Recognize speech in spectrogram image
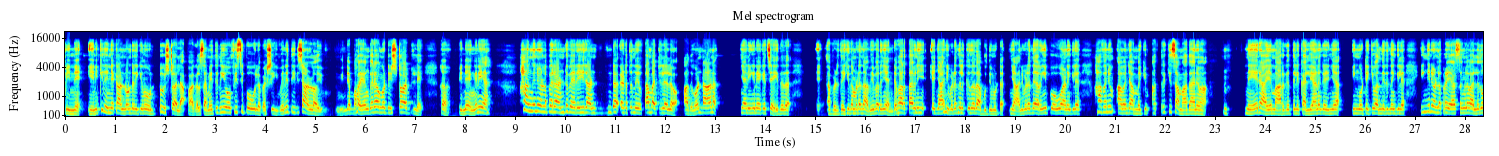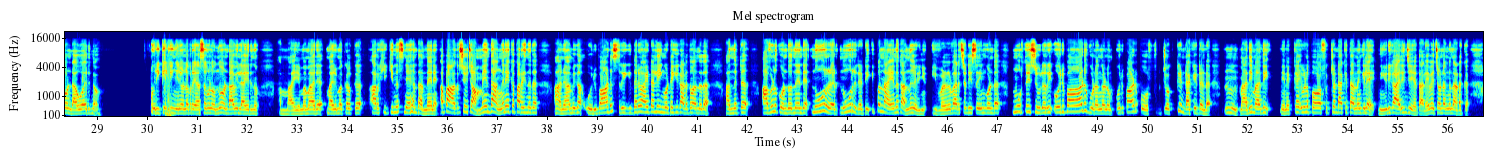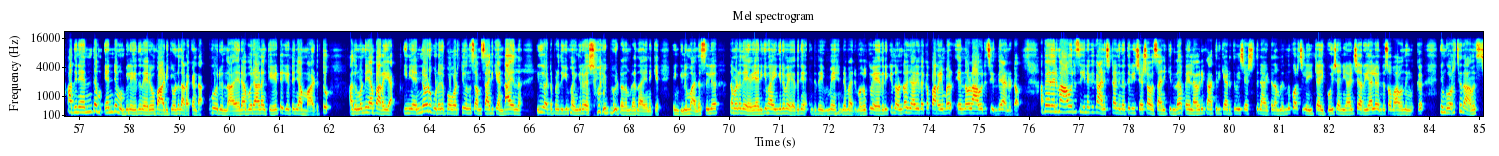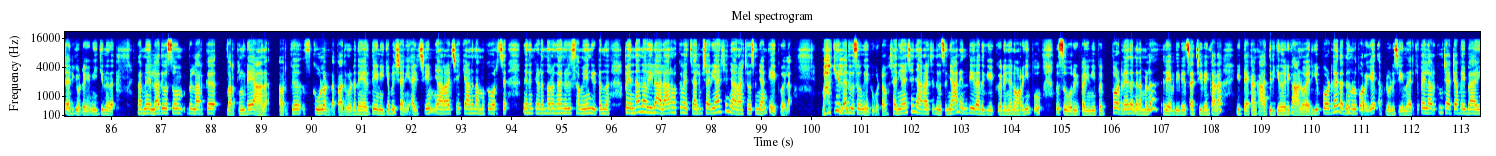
പിന്നെ എനിക്ക് നിന്നെ കണ്ടോണ്ടിരിക്കുന്നത് ഒട്ടും ഇഷ്ടമല്ല. പകൽ സമയത്ത് നീ ഓഫീസിൽ പോവുമല്ലോ പക്ഷെ ഇവന് തിരിച്ചാണല്ലോ. നിന്റെ ഭയങ്കര അങ്ങോട്ട് ഇഷ്ടമായിട്ടില്ലേ? പിന്നെ എങ്ങനെയാ? അങ്ങനെയുള്ളപ്പോ രണ്ടുപേരെ ഈ രണ്ട് ഇടത്ത് നിർത്താൻ പറ്റില്ലല്ലോ. അതുകൊണ്ടാണ് ഞാൻ ഇങ്ങനെയൊക്കെ ചെയ്തത്. അപ്പോഴത്തേക്ക് നമ്മുടെ നവി പറഞ്ഞു എന്റെ ഭർത്താവിന് ഞാൻ ഇവിടെ നിൽക്കുന്നതാ ബുദ്ധിമുട്ട്. ഞാൻ ഇവിടെ നിന്ന് ഇറങ്ങി പോവുകയാണെങ്കിൽ അവനും അവന്റെ അമ്മയ്ക്കും അത്രയ്ക്ക് സമാധാനമാ. നേരായ മാർഗത്തിൽ കല്യാണം കഴിഞ്ഞ ഇങ്ങോട്ടേക്ക് വന്നിരുന്നെങ്കിൽ ഇങ്ങനെയുള്ള പ്രയാസങ്ങൾ വല്ലതും ഉണ്ടാവുമായിരുന്നോ? ഒരിക്കലും ഇങ്ങനെയുള്ള പ്രയാസങ്ങളൊന്നും ഉണ്ടാവില്ലായിരുന്നു. അമ്മായിയമ്മമാര് മരുമക്കൾക്ക് അർഹിക്കുന്ന സ്നേഹം തന്നേനെ. അപ്പൊ ആദർശ് ചോദിച്ചു അമ്മ എന്താ അങ്ങനെയൊക്കെ പറയുന്നത്? അനാമിക ഒരുപാട് സ്ത്രീധരമായിട്ടല്ലേ ഇങ്ങോട്ടേക്ക് കടന്നു വന്നത്? എന്നിട്ട് അവൾ കൊണ്ടുവന്നതിന്റെ നൂറ് നൂറിരട്ടി ഇപ്പൊ നയന തന്നു കഴിഞ്ഞു. ഇവൾ വരച്ച ഡിസൈൻ കൊണ്ട് മൂർത്തി ജ്വല്ലറി ഒരുപാട് ഗുണങ്ങളും ഒരുപാട് പെർഫെക്റ്റും ഒക്കെ ഉണ്ടാക്കിയിട്ടുണ്ട്. ഉം മതി മതി. നിനക്ക് ഇവൾ പെർഫെക്റ്റ് ഉണ്ടാക്കി തന്നെങ്കിലേ നീ ഒരു കാര്യം ചെയ്യ. തലേ വെച്ചോണ്ട് അങ്ങ് നടക്ക്. അതിന് എന്ത് എന്റെ മുമ്പിൽ ഏത് നേരവും പാടിക്കൊണ്ട് നടക്കണ്ട. ഒരു നയനപുരാണം കേട്ട് കേട്ട് ഞാൻ മടുത്തു. അതുകൊണ്ട് ഞാൻ പറയാ ഇനി എന്നോട് കൂടുതൽ പോവർത്തി ഒന്ന് സംസാരിക്കണ്ട എന്ന്. ഇത് കേട്ടപ്പോഴത്തേക്കും ഭയങ്കര വിഷമായി പോയിട്ടോ നമ്മുടെ നയനയ്ക്ക്. എങ്കിലും മനസ്സിൽ നമ്മുടെ ദേവയാനിക്ക് ഭയങ്കര വേദന എന്റെ ദൈവമേ എന്റെ മരുമകൾക്ക് വേദനിക്കുന്നുണ്ടോ ഞാൻ ഇതൊക്കെ പറയുമ്പോൾ എന്നുള്ള ആ ഒരു ചിന്തയാണ് കേട്ടോ അപ്പൊ ഏതായാലും ആ ഒരു സീനൊക്കെ കാണിച്ചിട്ടാണ് ഇന്നത്തെ വിശേഷം അവസാനിക്കുന്നത്. അപ്പൊ എല്ലാവരും കാത്തിരിക്കുക. അടുത്ത വിശേഷത്തിനായിട്ട് നമ്മൾ ഇന്ന് കുറച്ച് ലേറ്റ് ആയി പോയി. ശനിയാഴ്ച അറിയാലോ എന്റെ സ്വഭാവം നിങ്ങൾക്ക്. ഞാൻ കുറച്ച് താമസിച്ചായിരിക്കും കേട്ടോ എണീക്കുന്നത്. കാരണം എല്ലാ ദിവസവും പിള്ളേർക്ക് വർക്കിംഗ് ഡേ ആണ്. അവർക്ക് സ്കൂളുണ്ട്. അപ്പൊ അതുകൊണ്ട് നേരത്തെ എണീക്കുമ്പോൾ ശനിയാഴ്ചയും ഞായറാഴ്ചയൊക്കെയാണ് നമുക്ക് കുറച്ച് നേരം കിടന്നുറങ്ങാൻ ഒരു സമയം കിട്ടുന്നത്. അപ്പൊ എന്താണെന്നറിയില്ല അലാറം ഒക്കെ വെച്ചാലും ശനിയാഴ്ച ഞായറാഴ്ച ദിവസം ഞാൻ കേൾക്കുമല്ല ബാക്കി എല്ലാ ദിവസവും കേൾക്കും കേട്ടോ ശനിയാഴ്ച ഞായറാഴ്ച ദിവസം ഞാൻ എന്ത് ചെയ്താൽ കേൾക്കുമല്ലോ ഞാൻ ഉറങ്ങിപ്പോവും. അപ്പൊ സോറി കേട്ടോ ഇനിയിപ്പോ ഇപ്പൊ ഉടനെ തന്നെ നമ്മൾ രേവതിയുടെയും സച്ചിയുടെയും കഥ ഇട്ടേക്കാൻ കാത്തിരിക്കുന്നവർ കാണുമായിരിക്കും ഇപ്പൊ ഉടനെ തന്നെ നമ്മൾ പുറകെ അപ്ലോഡ് ചെയ്യുന്നതായിരിക്കും. അപ്പൊ എല്ലാവർക്കും ടാറ്റാ ബൈ ബൈ.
